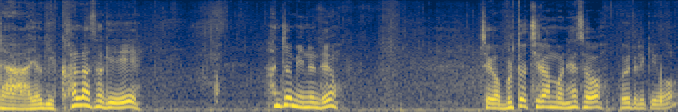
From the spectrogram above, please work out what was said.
자 여기 칼라석이 한 점이 있는데요. 제가 물터치를 한번 해서 보여드릴게요.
